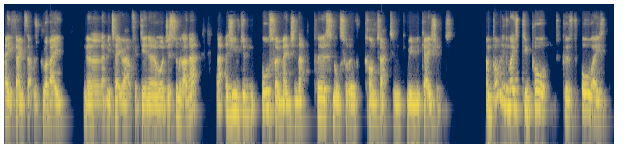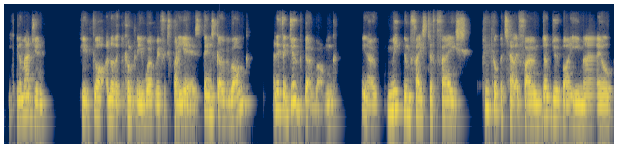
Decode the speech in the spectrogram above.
hey, thanks, that was great. You know, let me take you out for dinner or just something like that. That, as you've also mentioned, that personal sort of contact and communications. And probably the most important, because always you can imagine if you've got another company you work with for 20 years, things go wrong. And if they do go wrong, you know, meet them face to face, pick up the telephone, don't do it by email,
